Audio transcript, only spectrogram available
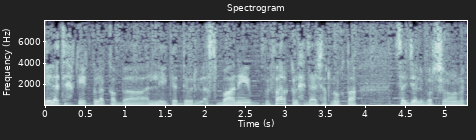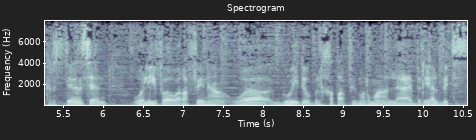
إلى تحقيق لقب الليغا الدوري الأسباني بفارق ال 11 نقطة. سجل لبرشلونه كريستيانسن وليفا ورافينها وجويدو بالخطأ في مرمى لاعب ريال بيتيس.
